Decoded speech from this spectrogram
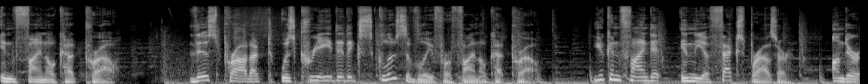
in Final Cut Pro. This product was created exclusively for Final Cut Pro. You can find it in the Effects browser under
